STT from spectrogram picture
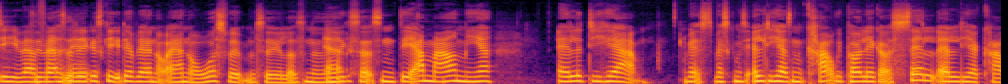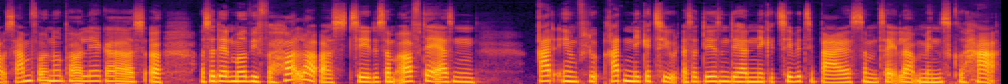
det er i hvert fald... Det, det kan ske, det bliver en, er en oversvømmelse eller sådan noget, ja. ikke? Så sådan, det er meget mere alle de her hvad, hvad skal man sige, alle de her sådan, krav, vi pålægger os selv, alle de her krav, samfundet pålægger os, og, og så den måde, vi forholder os til det, som ofte er sådan ret, influ, ret negativt. Altså det er sådan det her negativity bias, som taler om, mennesket har,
